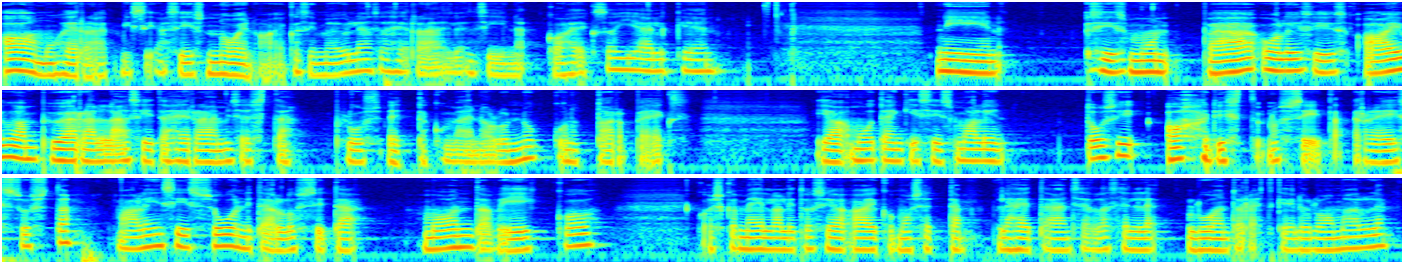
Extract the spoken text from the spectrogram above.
aamuheräämisiä, siis noin aikaisin. Mä yleensä heräilen siinä kahdeksan jälkeen. Niin siis mun pää oli siis aivan pyörällään siitä heräämisestä, plus että kun mä en ollut nukkunut tarpeeksi. Ja muutenkin siis mä olin tosi ahdistunut siitä reissusta. Mä olin siis suunnitellut sitä monta viikkoa, koska meillä oli tosiaan aikomus, että lähdetään sellaiselle luontoretkeilylomalle –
